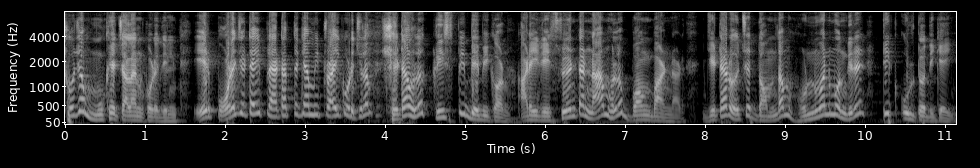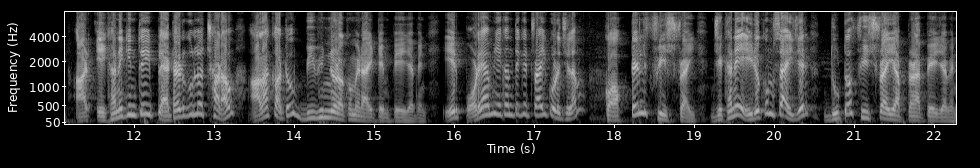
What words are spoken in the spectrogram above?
সোজা মুখে চালান করে দিলেন। এরপরে যেটা এই প্ল্যাটার থেকে আমি ট্রাই করেছিলাম, সেটা হলো ক্রিস্পি বেবিকর্ন আর এই রেস্টুরেন্টটার নাম হলো বং বার্নার, যেটা রয়েছে দমদম হনুমান মন্দিরের ঠিক উল্টো দিকেই। আর এখানে কিন্তু এই প্ল্যাটারগুলো ছাড়াও আলাকাটেও বিভিন্ন রকমের আইটেম পেয়ে যাবেন। এরপরে আমি এখান থেকে ট্রাই করেছিলাম ককটেল ফিশ ফ্রাই যেখানে এইরকম সাইজের দুটো ফিশ ফ্রাই আপনারা পেয়ে যাবেন।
